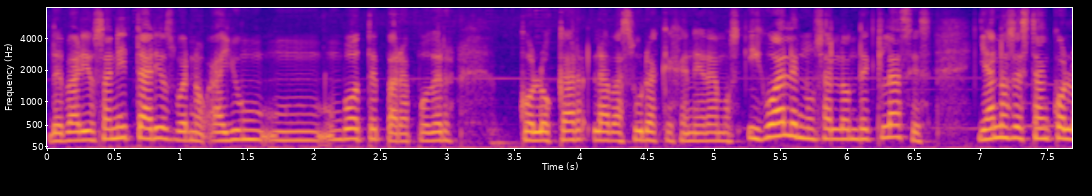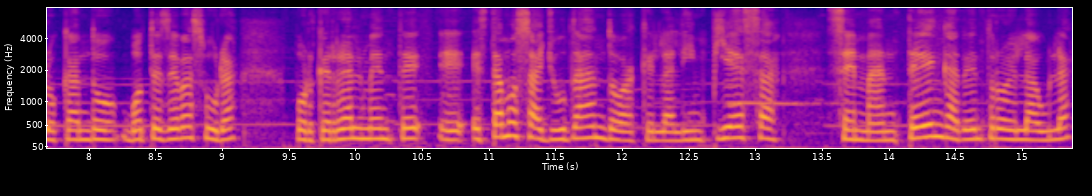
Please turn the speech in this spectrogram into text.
de varios sanitarios, bueno, hay un, bote para poder colocar la basura que generamos. Igual en un salón de clases, ya nos están colocando botes de basura porque realmente eh, estamos ayudando a que la limpieza se mantenga dentro del aula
